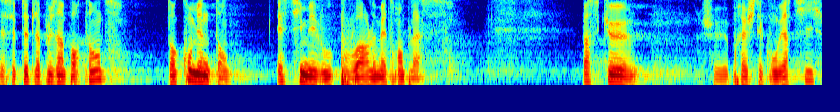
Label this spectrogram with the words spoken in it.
et c'est peut-être la plus importante, dans combien de temps estimez-vous pouvoir le mettre en place? Parce que, je prêche des convertis,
